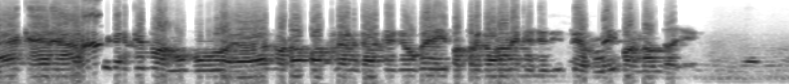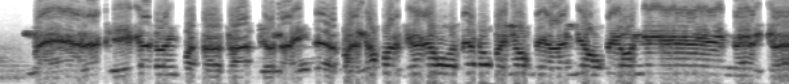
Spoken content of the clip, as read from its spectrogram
ਮੈਂ ਕਹਿ ਰਿਹਾ ਇਸ ਕਰਕੇ ਤੁਹਾਨੂੰ ਫੋਨ ਲਾਇਆ ਹੈ ਤੁਹਾਡਾ ਪੱਖ ਲੈਣ ਕਰਕੇ ਕਿਉਂਕਿ ਇਹ ਪੱਤਰਕਾਰਾਂ ਨੇ ਕਿਸੇ ਦੀ ਧਿਰ ਨਹੀਂ ਬਣਨਾ ਹੁੰਦਾ ਜੀ। ਮੈਂ ਨਾ ਠੀਕ ਹੈ ਤੁਸੀਂ ਪਤਾ ਕਰ ਜੋ ਨਹੀਂ ਤੇ ਬੰਨਾ ਪਰ ਜਿਹੜਾ ਉਹਦੇ ਤੋਂ ਪਹਿਲਾਂ ਬਿਆਨ ਲਿਆ ਉਹ ਵੀ ਉਹਨੇ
